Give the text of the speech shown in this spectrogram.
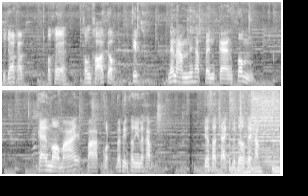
สุดยอดครับ โอเคคงขอจบคลิปแนะนำนะครับ เป็นแกงส้ม แกงหน่อไม้ปลากดไว้เพียงเท่านี้นะครับเที่ยวสะใจกับมิเตอร์เซ่ครับ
